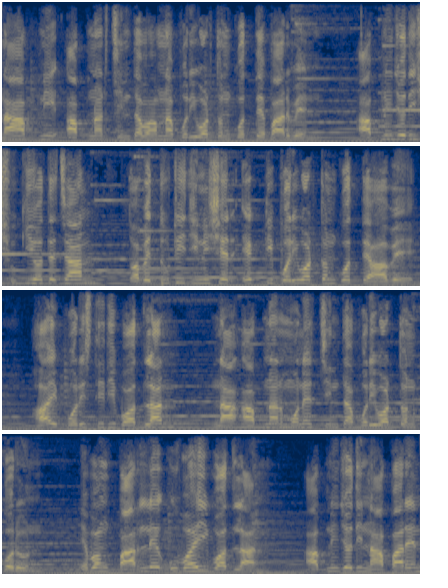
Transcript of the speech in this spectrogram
না আপনি আপনার চিন্তাভাবনা পরিবর্তন করতে পারবেন। আপনি যদি সুখী হতে চান, তবে দুটি জিনিসের একটি পরিবর্তন করতে হবে। হয় পরিস্থিতি বদলান, না আপনার মনের চিন্তা পরিবর্তন করুন, এবং পারলে উভয়ই বদলান। আপনি যদি না পারেন,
